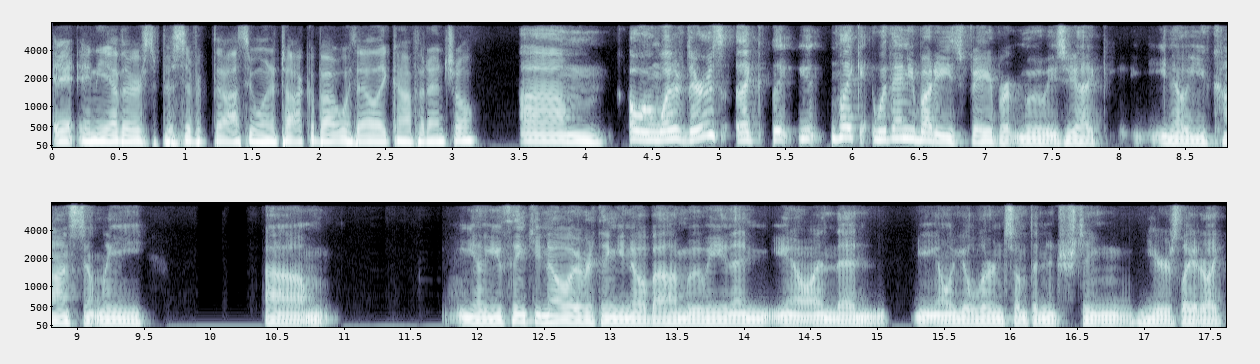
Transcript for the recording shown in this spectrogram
any other specific thoughts you want to talk about with LA Confidential? Um. Oh, and what there is like, like like with anybody's favorite movies, you like you know you constantly, um, you know you think you know everything you know about a movie, then you know, and then you know you'll learn something interesting years later. Like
